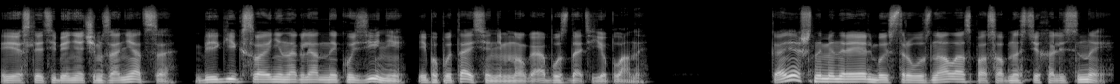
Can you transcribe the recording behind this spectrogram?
«Если тебе нечем заняться, беги к своей ненаглядной кузине и попытайся немного обуздать ее планы». Конечно, Минриэль быстро узнала о способностях Алисинеи.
